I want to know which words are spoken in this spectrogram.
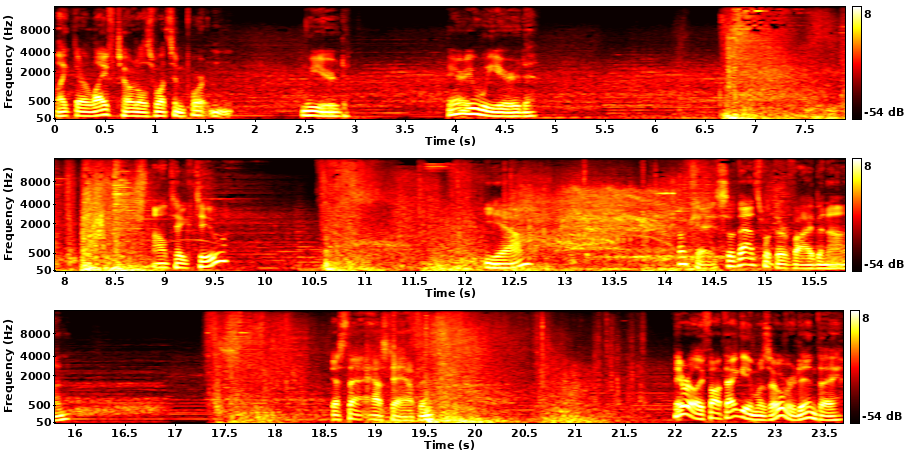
like their life total is what's important. Weird. Very weird. I'll take two. Yeah. Okay, so that's what they're vibing on. Guess that has to happen. They really thought that game was over, didn't they?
